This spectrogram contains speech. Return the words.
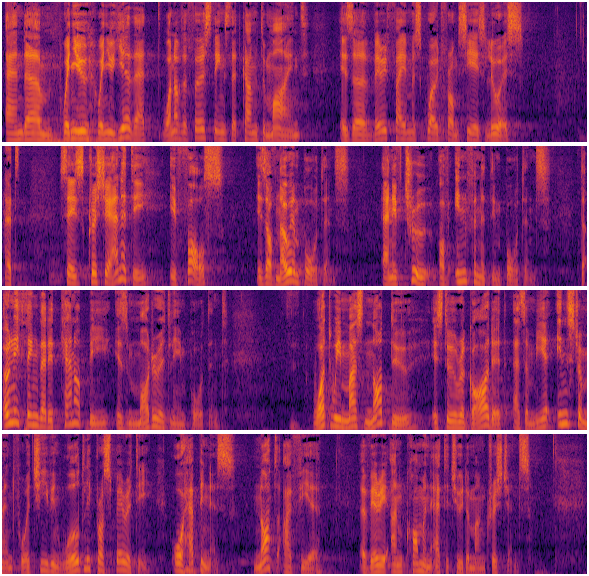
And um, when, you, when you hear that, one of the first things that come to mind is a very famous quote from C.S. Lewis that says Christianity, if false, is of no importance, and if true, of infinite importance. The only thing that it cannot be is moderately important. What we must not do is to regard it as a mere instrument for achieving worldly prosperity or happiness, not, I fear, a very uncommon attitude among Christians.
